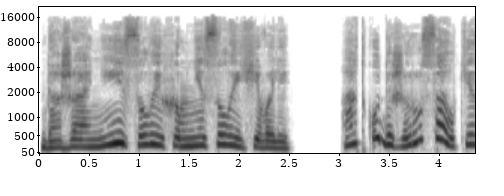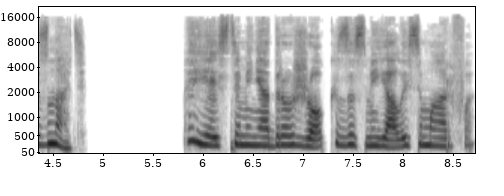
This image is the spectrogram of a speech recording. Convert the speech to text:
даже они слыхом не слыхивали. Откуда же русалки знать? «Есть у меня дружок», — засмеялась Марфа.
